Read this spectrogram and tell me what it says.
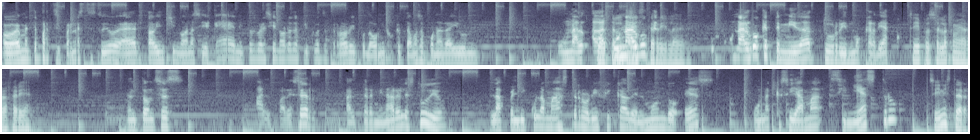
obviamente participar en este estudio debe haber estado bien chingón, así de que eh, necesitas ver 100 horas de películas de terror y pues lo único que te vamos a poner ahí un un, al- un algo, que, un algo que te mida tu ritmo cardíaco. Sí, pues es lo que me refería. Entonces, al parecer, al terminar el estudio, la película más terrorífica del mundo es una que se llama Siniestro Sinister.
